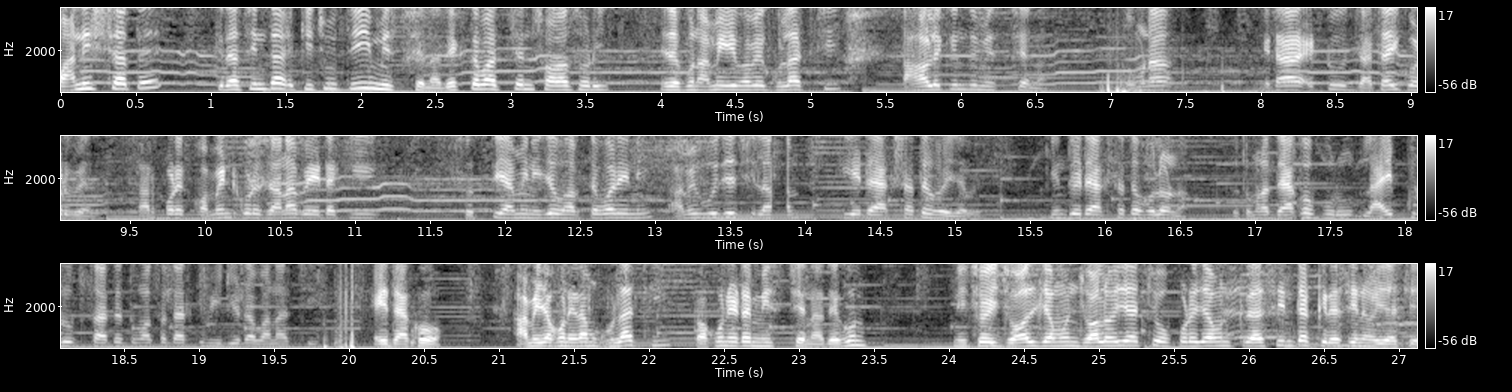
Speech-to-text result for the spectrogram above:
পানির সাথে কেরাসিনটা কিছুতেই মিশছে না। দেখতে পাচ্ছেন সরাসরি। দেখুন, আমি এইভাবে ঘোলাচ্ছি, তাহলে কিন্তু মিশছে না। তোমরা এটা একটু যাচাই করবেন। তারপরে কমেন্ট করে জানাবে এটা কি সত্যি আমি নিজেও ভাবতে পারিনি। আমি বুঝেছিলাম কি এটা একসাথে হয়ে যাবে, কিন্তু এটা একসাথে হলো না। তো তোমরা দেখো পুরো লাইভ গ্রুপ সাথে তোমার সাথে আর কি ভিডিওটা বানাচ্ছি। এই দেখো, আমি যখন এরকম ঘোলাচ্ছি, তখন এটা মিশছে না। দেখুন নিচে জল যেমন জল হয়ে যাচ্ছে, ওপরে যেমন কেরাসিনটা কেরাসিন হয়ে যাচ্ছে।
